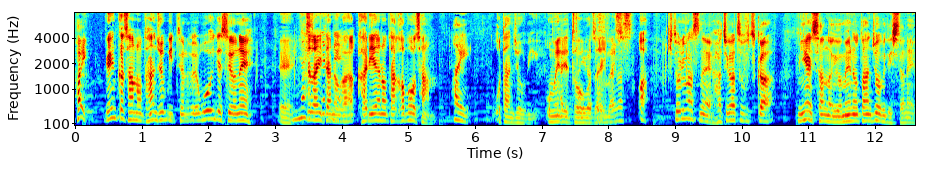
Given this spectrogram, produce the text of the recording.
はい蓮華さんの誕生日っていうので多いですよね。えー、いただいたのが刈谷の高坊さん。はい。お誕生日おめでとうございます。はいあ、来ておりますね。8月2日、宮地さんの嫁の誕生日でしたね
